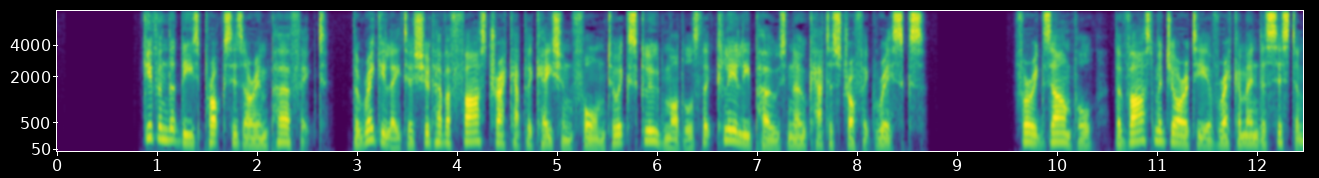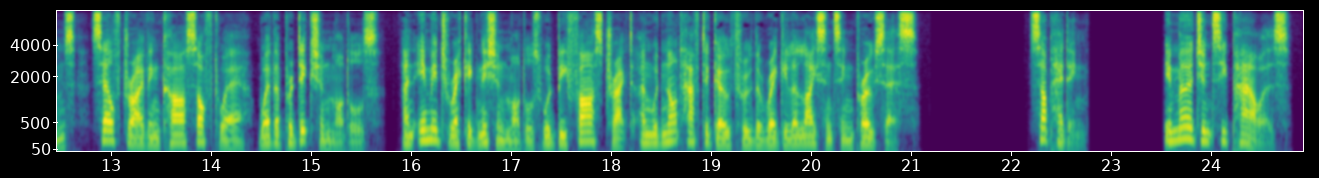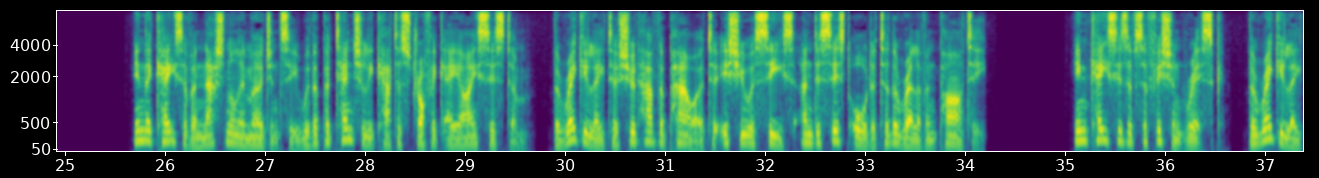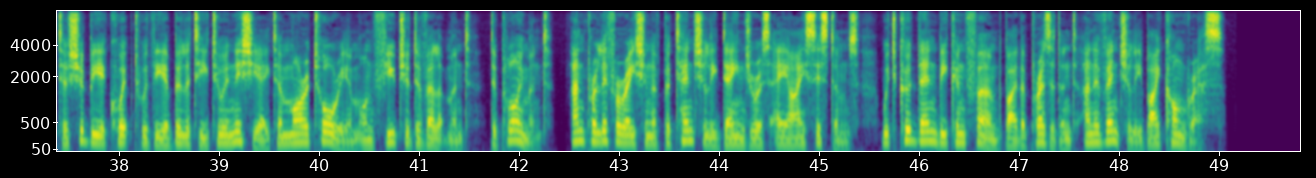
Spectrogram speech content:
Given that these proxies are imperfect, the regulator should have a fast track application form to exclude models that clearly pose no catastrophic risks. For example, the vast majority of recommender systems, self driving car software, weather prediction models, and image recognition models would be fast tracked and would not have to go through the regular licensing process. Subheading Emergency Powers In the case of a national emergency with a potentially catastrophic AI system, the regulator should have the power to issue a cease and desist order to the relevant party. In cases of sufficient risk, the regulator should be equipped with the ability to initiate a moratorium on future development, deployment, and proliferation of potentially dangerous AI systems, which could then be confirmed by the President and eventually by Congress.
